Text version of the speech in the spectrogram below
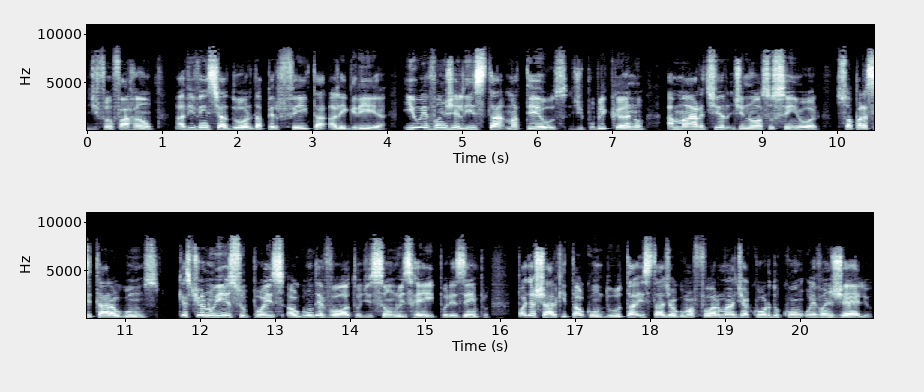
de fanfarrão a vivenciador da perfeita alegria, e o evangelista Mateus, de publicano a mártir de Nosso Senhor, só para citar alguns. Questiono isso, pois algum devoto de São Luís Rei, por exemplo, pode achar que tal conduta está de alguma forma de acordo com o Evangelho,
